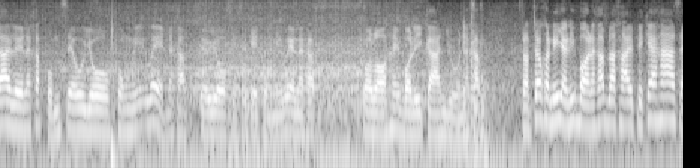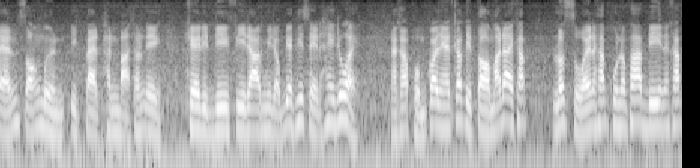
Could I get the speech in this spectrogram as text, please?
ได้เลยนะครับ ผมเซลโยพงนิเวศนะครับเซลโยศรีสเกตพงนิเวศนะครับ ก็รอให้บริการอยู่นะครับสำหรับเจ้าคันนี้อย่างที่บอกนะครับ ราคาเพียงแค่ 5 2 0 0 0 0 อีก 8,000 บาทเท่านั้นเอง เครดิตดีฟรีดาวมีดอกเบี้ยพิเศษให้ด้วยนะครับผมก็ยังไงก็ติดต่อมาได้ครับ รถสวยนะครับ คุณภาพดีนะครับ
